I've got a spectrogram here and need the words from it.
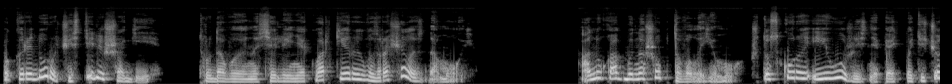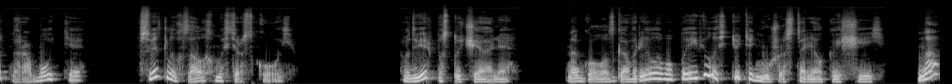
По коридору чистили шаги. Трудовое население квартиры возвращалось домой. Оно как бы нашептывало ему, что скоро и его жизнь опять потечет на работе, в светлых залах мастерской. В дверь постучали. На голос Гаврилова появилась тетя Нюша с тарелкой щей. «На,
